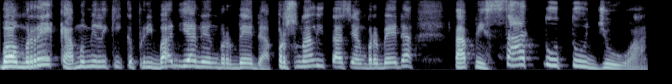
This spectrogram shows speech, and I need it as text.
Bahwa mereka memiliki kepribadian yang berbeda, personalitas yang berbeda, tapi satu tujuan,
